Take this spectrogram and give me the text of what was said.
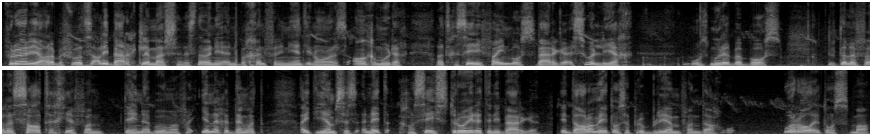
Vroeger jare byvoorbeeld is al die bergklimmers en dis nou in die, in die begin van die 1900s aangemoedig. Hulle het gesê die fynbosberge is so leeg. Ons moet dit bebos. Toe hulle vir hulle saad gegee van dennebome van enige ding wat uitheems is en net gaan sê strooi dit in die berge. En daarom het ons 'n probleem vandag. Oral het ons maar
